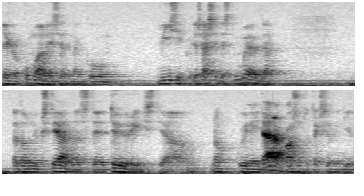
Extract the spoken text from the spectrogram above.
ja ka kummalised nagu viisid, kuidas asjadest mõelda. Nad on üks teadlaste tööriist ja noh, kui neid ära kasutatakse mingil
